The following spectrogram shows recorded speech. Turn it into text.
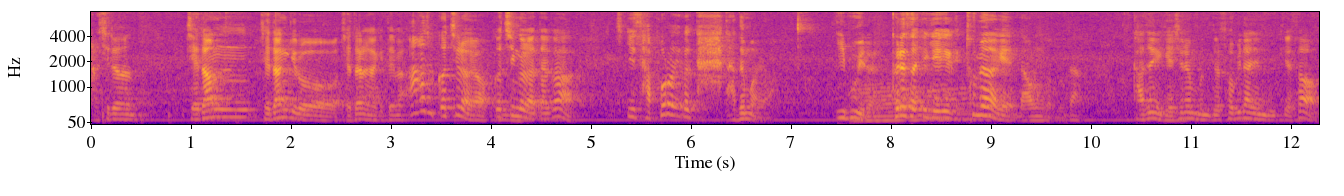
사실은 재단 재단기로 재단을 하기 때문에 아주 거칠어요. 거친 걸 갖다가 이 사포로 이걸 다 다듬어요. 이 부위를. 어. 그래서 이게 이렇게 투명하게 나오는 겁니다. 가정에 계시는 분들 소비자님들께서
